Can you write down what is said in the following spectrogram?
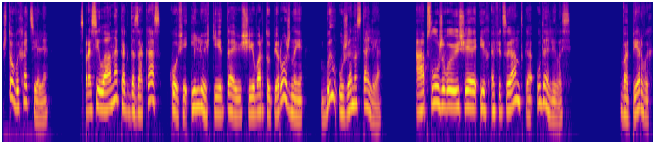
«Что вы хотели?» — спросила она, когда заказ, кофе и легкие тающие во рту пирожные был уже на столе, а обслуживающая их официантка удалилась. «Во-первых,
